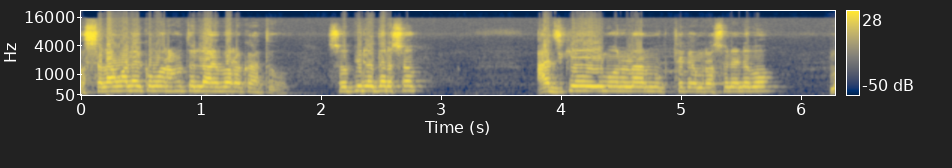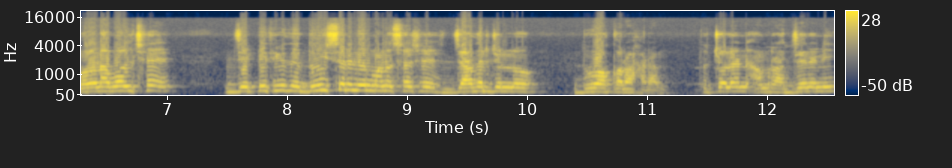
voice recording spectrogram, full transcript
আসসালামু আলাইকুম রহমতুল্লাহ বারকাত সুপ্রিয় দর্শক, আজকে এই মৌলানার মুখ থেকে আমরা শুনে নেব। মৌলানা বলছে যে পৃথিবীতে দুই শ্রেণির মানুষ আছে যাদের জন্য দোয়া করা হারাম। তো চলেন আমরা জেনে নিই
